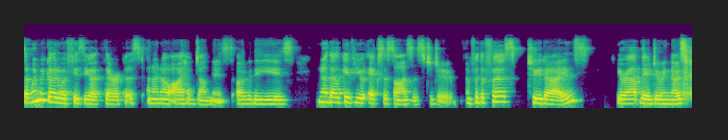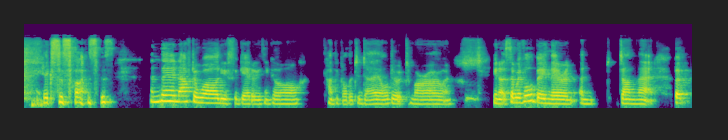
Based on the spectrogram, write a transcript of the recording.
So when we go to a physiotherapist, and I know I have done this over the years, you know, they'll give you exercises to do. And for the first two days, you're out there doing those exercises. And then after a while, you forget or you think, oh, can't be bothered today, I'll do it tomorrow. And, you know, so we've all been there and, and done that. But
